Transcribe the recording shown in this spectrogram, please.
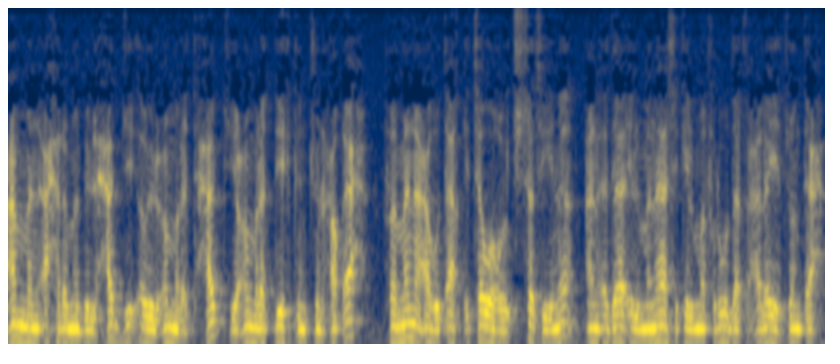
عمن أحرم بالحج أو العمرة حج يا عمرة ديه كنتون حقح فمنعه تاق اتوه ستينة عن أداء المناسك المفروضة عليه تنتح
